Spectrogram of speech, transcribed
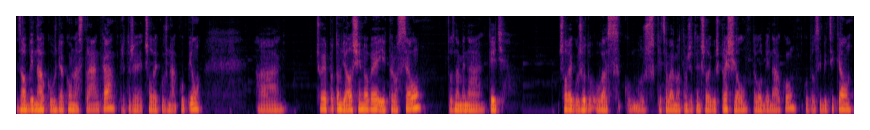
za objednávku už ďakovná stránka, pretože človek už nakúpil. A čo je potom ďalšie nové je cross-sell, to znamená, keď človek už od, u vás, už keď sa bavíme o tom, že ten človek už prešiel tou objednávkou, kúpil si bicykel,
